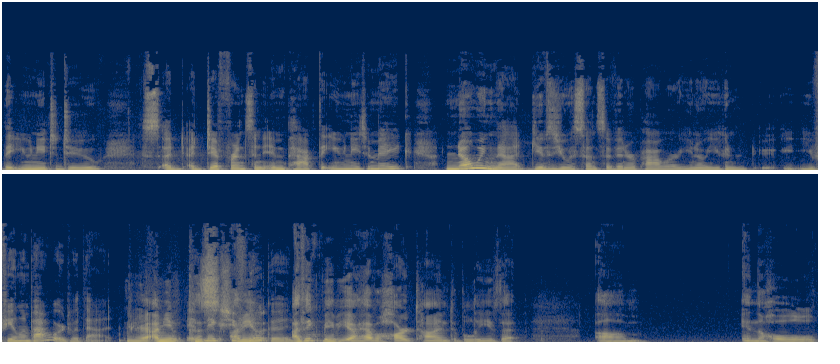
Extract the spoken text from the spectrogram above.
that you need to do a difference an impact that you need to make knowing that gives you a sense of inner power you know you can you feel empowered with that Yeah, I mean, because makes you I mean, feel good. I think maybe I have a hard time to believe that, um, in the whole,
